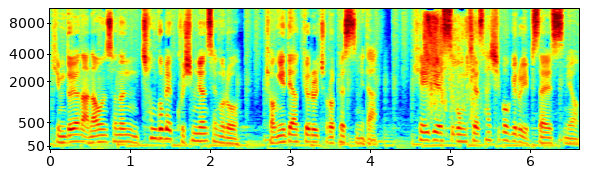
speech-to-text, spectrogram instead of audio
김도연 아나운서는 1990년생으로 경희대학교를 졸업했습니다. KBS 공채 45기로 입사했으며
